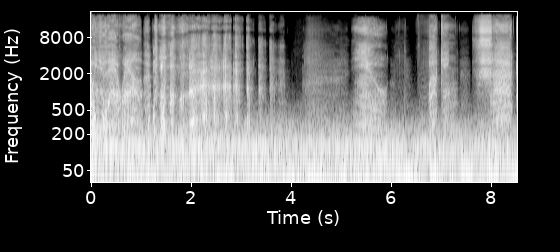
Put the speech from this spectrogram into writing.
know you that well. you fucking suck.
